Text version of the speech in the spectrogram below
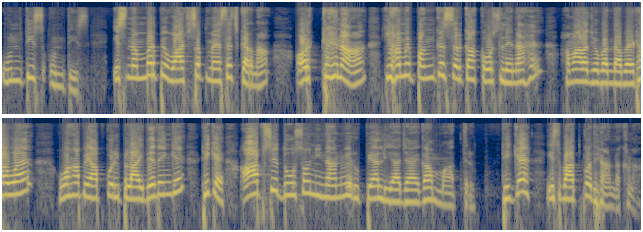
उनतीस उनतीस। इस नंबर पे व्हाट्सएप मैसेज करना और कहना कि हमें पंकज सर का कोर्स लेना है। हमारा जो बंदा बैठा हुआ है, वहाँ पे आपको रिप्लाई दे देंगे, ठीक है? आपसे दो सौ निन्यानवे रुपया लिया जाएगा मात्र। ठीक है? इस बात को ध्यान रखना।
